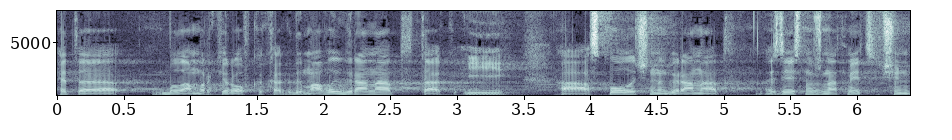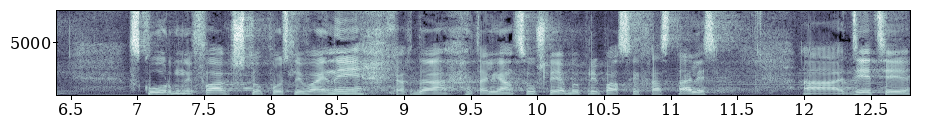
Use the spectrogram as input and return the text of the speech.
Это была маркировка как дымовых гранат, так и а, осколочных гранат. Здесь нужно отметить очень скорбный факт, что после войны, когда итальянцы ушли, а боеприпасы их остались, а, дети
